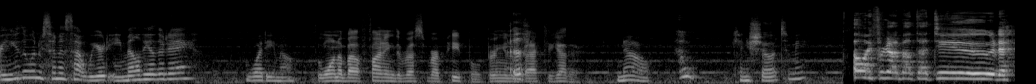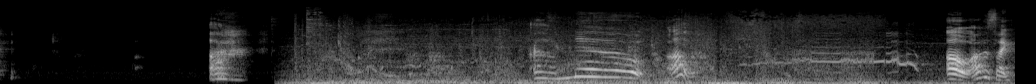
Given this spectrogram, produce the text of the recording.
Are you the one who sent us that weird email the other day? What email? The one about finding the rest of our people, bringing them back together. No. Can you show it to me? Oh, I forgot about that dude. Uh. Oh no. Oh. Oh, I was like,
